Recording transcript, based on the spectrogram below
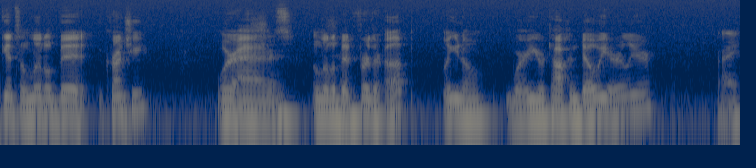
gets a little bit crunchy, whereas a little bit further up, like you know where you were talking doughy earlier. right.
